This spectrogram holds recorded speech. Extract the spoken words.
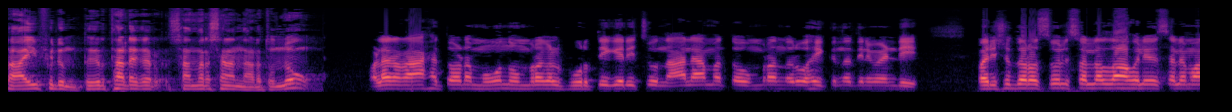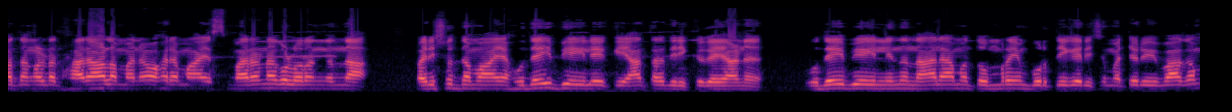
തായിഫിലും തീർത്ഥാടകർ സന്ദർശനം നടത്തുന്നു. വളരെ റാഹത്തോടെ മൂന്ന് ഉമ്രകൾ പൂർത്തീകരിച്ചു. നാലാമത്തെ ഉമ്ര നിർവഹിക്കുന്നതിന് വേണ്ടി പരിശുദ്ധ റസൂൽ സല്ലാഹു അലൈഹി വസ്ലമ തങ്ങളുടെ ധാരാളം മനോഹരമായ സ്മരണകൾ ഉറങ്ങുന്ന പരിശുദ്ധമായ ഹുദൈബിയയിലേക്ക് യാത്ര തിരിക്കുകയാണ്. ഹുദൈബിയയിൽ നിന്ന് നാലാമത്തെ ഉമ്രയും പൂർത്തീകരിച്ച് മറ്റൊരു വിഭാഗം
